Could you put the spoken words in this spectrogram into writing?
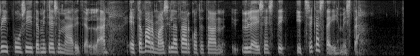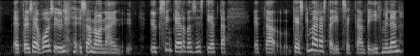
riippuu siitä, miten se määritellään. Että varmaan sillä tarkoitetaan yleisesti itsekästä ihmistä. Että se voisi yle- sanoa näin yksinkertaisesti, että, että keskimääräistä itsekäämpi ihminen.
